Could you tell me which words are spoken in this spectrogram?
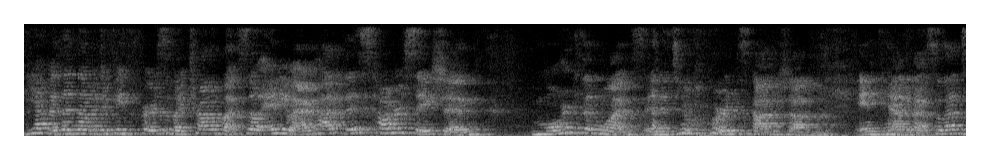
Yeah, but then that would defeat the purpose of my travel mug. So anyway, I've had this conversation more than once in a Tim Hortons coffee shop hmm. In Canada. So that's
